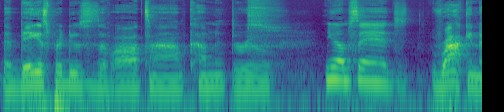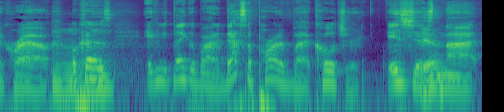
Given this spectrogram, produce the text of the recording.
the biggest producers of all time coming through, you know what I'm saying, just rocking the crowd. Because if you think about it, that's a part of black culture. It's just Yeah. not.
